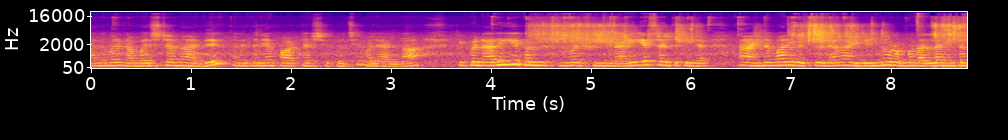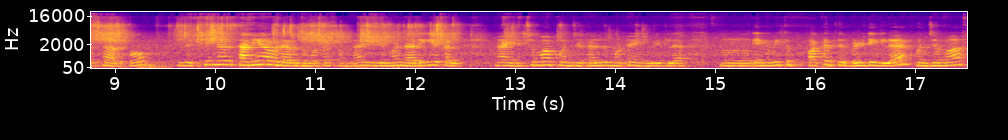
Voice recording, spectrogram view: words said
அந்த மாதிரி நம்ம இஷ்டம் தான் இது. தனித்தனியாக பார்ட்னர்ஷிப் வச்சு விளையாடலாம். இப்போ நிறைய கல் இந்த மாதிரி நீங்கள் நிறைய சேர்த்துட்டீங்க. ஆ, இந்த மாதிரி வச்சு விளையாடா இது இன்னும் ரொம்ப நல்லா இன்ட்ரெஸ்ட்டாக இருக்கும். இது சின்ன தனியாக விளையாடுறது மட்டும் சொன்னேன் இது மாதிரி நிறைய கல் நான் இது சும்மா கொஞ்சம் கல் மட்டும் எங்கள் வீட்டில் எங்கள் வீட்டு பக்கத்து பில்டிங்கில் கொஞ்சமாக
